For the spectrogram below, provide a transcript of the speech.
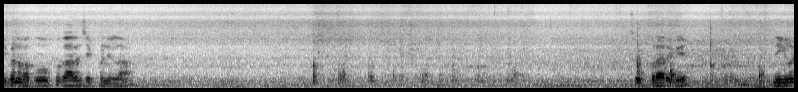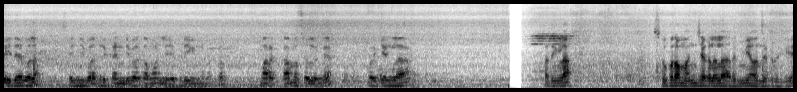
இப்போ நமக்கு உப்பு காரம் செக் பண்ணிடலாம். சூப்பராக இருக்குது நீங்களும் இதே போல் செஞ்சு பார்த்துட்டு கண்டிப்பாக கமெண்டில் எப்படிங்கன்னு மட்டும் மறக்காமல் சொல்லுங்கள் ஓகேங்களா? பார்த்தீங்களா சூப்பராக மஞ்சள் கலரில் அருமையாக வந்துட்டுருக்கு.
